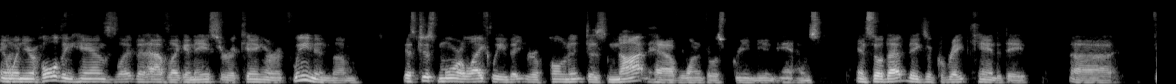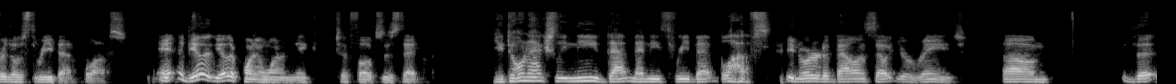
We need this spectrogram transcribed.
And when you're holding hands like that have like an ace or a king or a queen in them, it's just more likely that your opponent does not have one of those premium hands. And so that makes a great candidate uh, for those three bet bluffs. And the other the other point I want to make to folks is that you don't actually need that many three bet bluffs in order to balance out your range. Um, the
